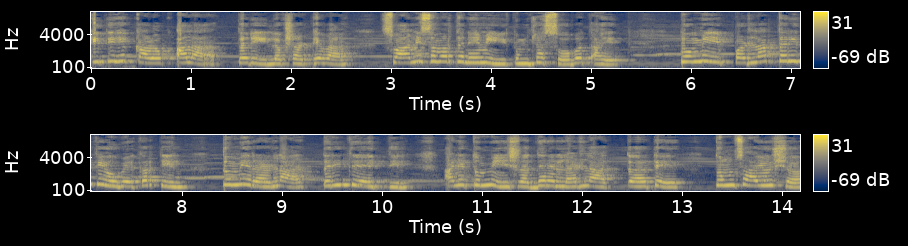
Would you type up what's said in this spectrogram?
कितीही काळोख आला तरी लक्षात ठेवा स्वामी समर्थ नेहमी तुमच्यासोबत आहेत. तुम्ही पडलात तरी ते उभे करतील तुम्ही रडलात तरी ते ऐकतील आणि तुम्ही श्रद्धेने लढलात तर ते तुमचं आयुष्य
